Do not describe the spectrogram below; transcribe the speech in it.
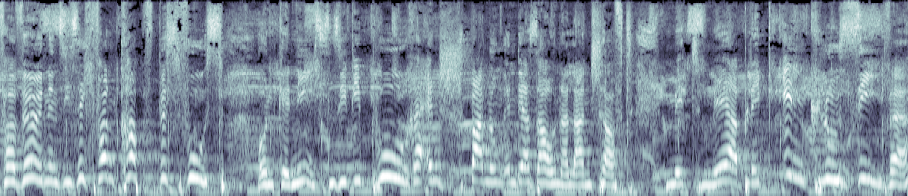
Verwöhnen Sie sich von Kopf bis Fuß und genießen Sie die pure Entspannung in der Saunalandschaft mit Mehrblick inklusive.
